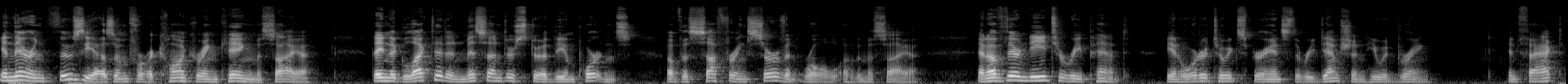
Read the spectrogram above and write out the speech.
In their enthusiasm for a conquering king, Messiah, they neglected and misunderstood the importance of the suffering servant role of the Messiah and of their need to repent in order to experience the redemption he would bring. In fact,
